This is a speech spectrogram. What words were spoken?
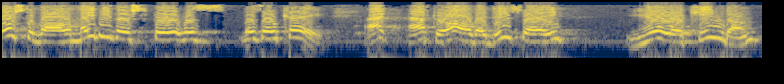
First of all, maybe their spirit was, was okay. After all, they do say, your kingdom,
